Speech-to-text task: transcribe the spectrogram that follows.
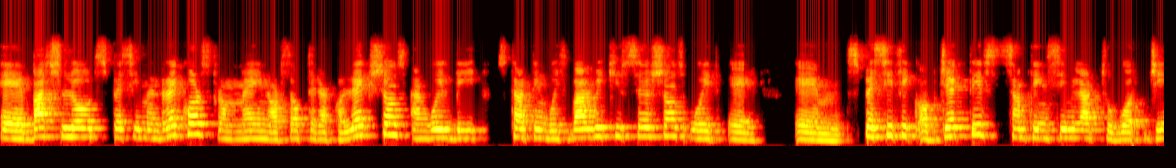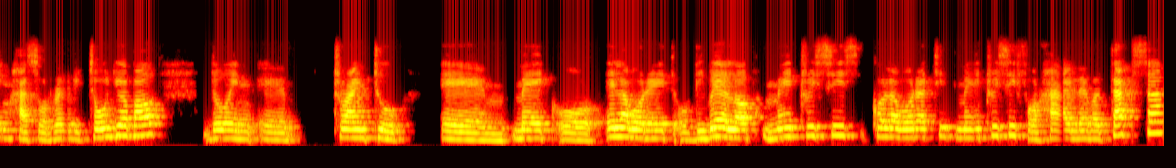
uh, batch load specimen records from main Orthoptera collections, and we'll be starting with barbecue sessions with um, specific objectives, something similar to what Jim has already told you about, doing, trying to um, make or elaborate or develop matrices, collaborative matrices for high-level taxa,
